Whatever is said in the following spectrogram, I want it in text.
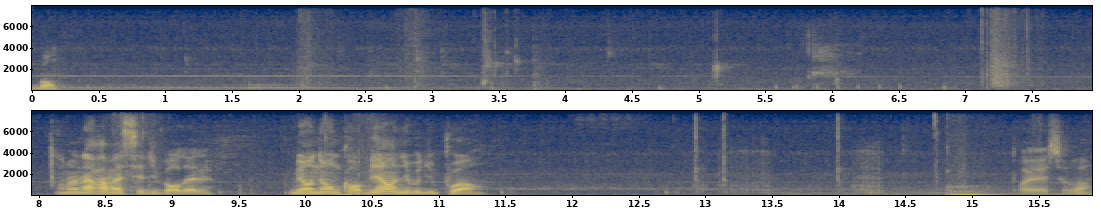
bon. On en a ramassé du bordel. Mais on est encore bien au niveau du poids. hein. Ouais, ça va.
